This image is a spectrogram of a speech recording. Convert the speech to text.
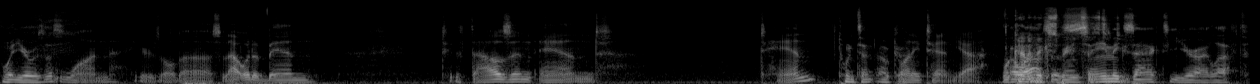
what year was this? one years old. Uh, so that would have been two thousand and ten. 2010. Okay. 2010, yeah. What Oh, kind wow, of so experiences? Same exact year I left.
